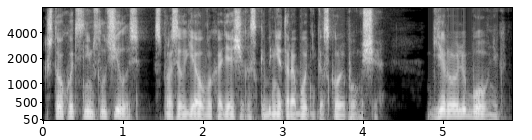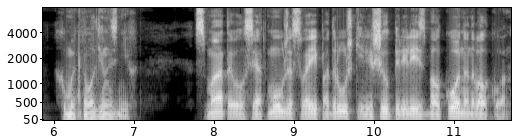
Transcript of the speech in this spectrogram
«Что хоть с ним случилось?» – спросил я у выходящих из кабинета работников скорой помощи. «Герой-любовник», – хмыкнул один из них. Сматывался от мужа своей подружки и решил перелезть с балкона на балкон.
